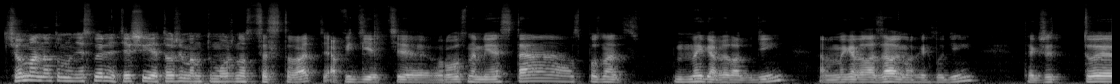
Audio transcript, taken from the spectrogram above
čo ma na tom nesmierne teší je to, že mám tu možnosť cestovať a vidieť eh, rôzne miesta a spoznať mega veľa ľudí a mega veľa zaujímavých ľudí. Takže to je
